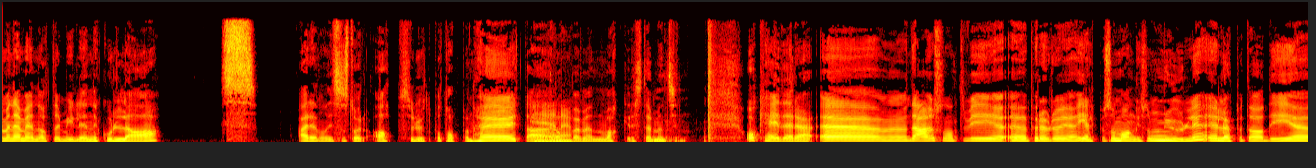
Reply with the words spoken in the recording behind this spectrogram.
Men jeg mener at Emilie Nicolas er en av de som står absolutt på toppen høyt der oppe med den vakre stemmen sin. Ok, dere. Eh, Det er jo sånn at vi eh, prøver å hjelpe så mange som mulig i løpet av de eh,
